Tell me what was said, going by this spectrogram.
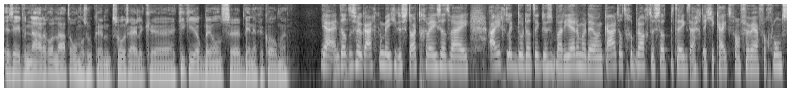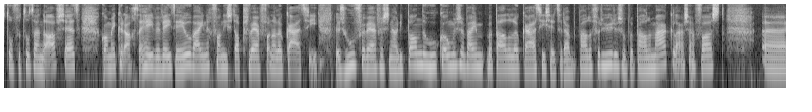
eens even nader laten onderzoeken. En zo is eigenlijk Kiki ook bij ons binnengekomen. Ja, en dat is ook eigenlijk een beetje de start geweest dat wij eigenlijk, doordat ik dus het barrière-model in kaart had gebracht, dus dat betekent eigenlijk dat je kijkt van verwerven grondstoffen tot aan de afzet, kwam ik erachter, hé, hey, we weten heel weinig van die stap verwerven van een locatie. Dus hoe verwerven ze nou die panden? Hoe komen ze bij een bepaalde locatie? Zitten daar bepaalde verhuurders of bepaalde makelaars aan vast? Uh,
